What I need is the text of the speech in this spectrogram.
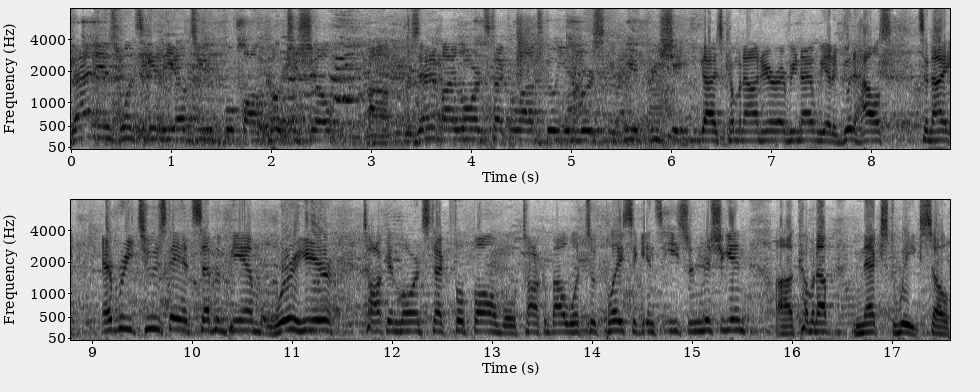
that is once again the LTU Football Coaches Show, uh, presented by Lawrence Technological University. We appreciate you guys coming out here every night. We had a good house tonight. Every Tuesday at 7 p.m., we're here talking Lawrence Tech football, and we'll talk about what took place against Eastern Michigan uh, coming up next week. So.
